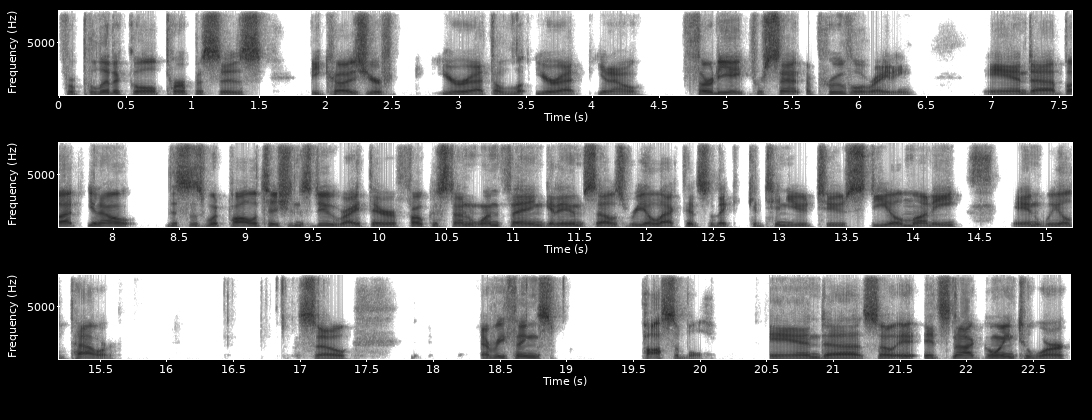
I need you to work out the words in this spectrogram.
for political purposes because you're you're at the you're at you know 38% approval rating. And, uh, but, you know, this is what politicians do, right? They're focused on one thing, getting themselves reelected so they can continue to steal money and wield power. So everything's possible. And uh, so it, it's not going to work.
